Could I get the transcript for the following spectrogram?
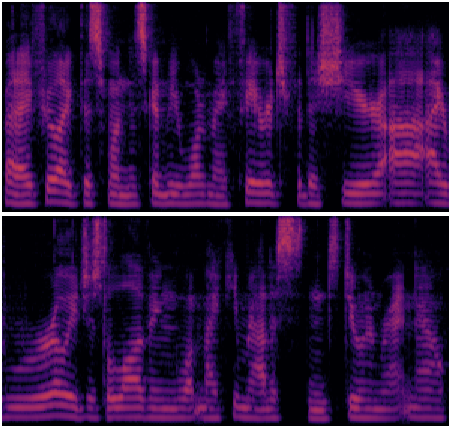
But I feel like this one is going to be one of my favorites for this year. Uh, I really just loving what Mikey Madison's doing right now.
